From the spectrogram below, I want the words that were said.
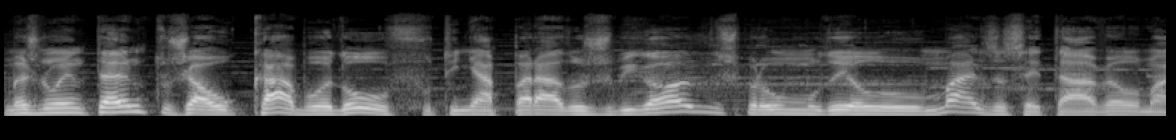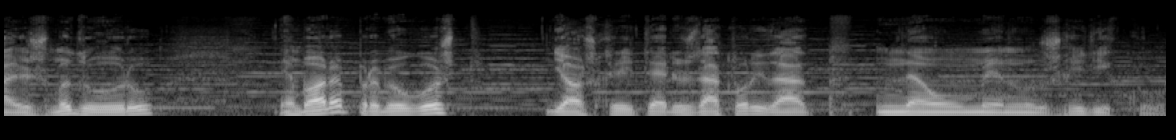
Mas, no entanto, já o cabo Adolfo tinha aparado os bigodes para um modelo mais aceitável, mais maduro, embora, para meu gosto e aos critérios da atualidade, não menos ridículo.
